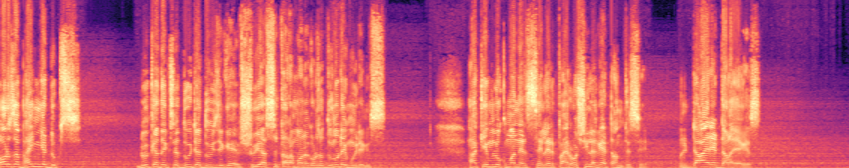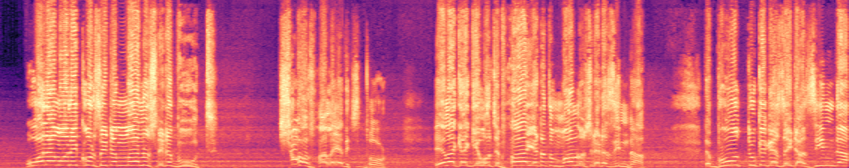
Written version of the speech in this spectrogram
দরজা ভাঙ্গে ঢুকছে। ঢুকে দেখছে দুইটা দুই দিকে শুয়ে আসছে তারা মনে করছে দুটাই মরে গেছে। হাকিম লোকমানের ছেলের পায়ে রশি লাগিয়ে টানতেছে। উনি ডাইরেক্ট দাঁড়ায় গেছে। ওরা মনে করছে এটা মানুষ, এটা ভূত। সব ফালাইয়া দিচ্ছে দৌড়। এলাকায় গিয়ে বলছে, ভাই, এটা তো মানুষ এটা জিন্দা ভূত ঢুকে গেছে, এটা জিন্দা।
